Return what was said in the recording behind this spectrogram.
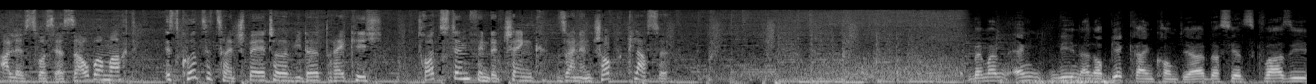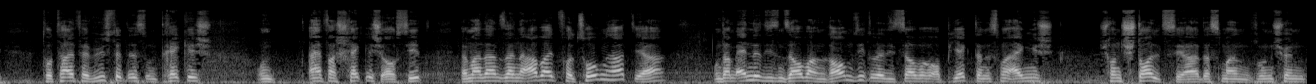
Alles, was er sauber macht, ist kurze Zeit später wieder dreckig. Trotzdem findet Cenk seinen Job klasse. Wenn man irgendwie in ein Objekt reinkommt, ja, das jetzt quasi total verwüstet ist und dreckig und einfach schrecklich aussieht, wenn man dann seine Arbeit vollzogen hat, ja, und am Ende diesen sauberen Raum sieht oder dieses saubere Objekt, dann ist man eigentlich schon stolz, ja, dass man so eine schöne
